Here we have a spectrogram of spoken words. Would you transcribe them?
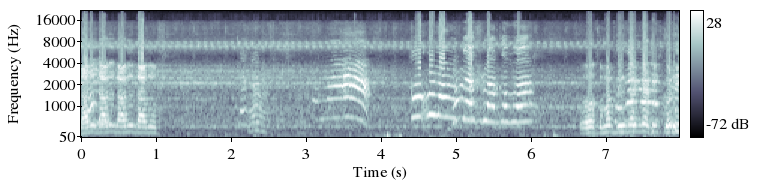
দাদু দাদু দাদু দাদু। ও তোমার দিন তারিখটা ঠিক করি।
